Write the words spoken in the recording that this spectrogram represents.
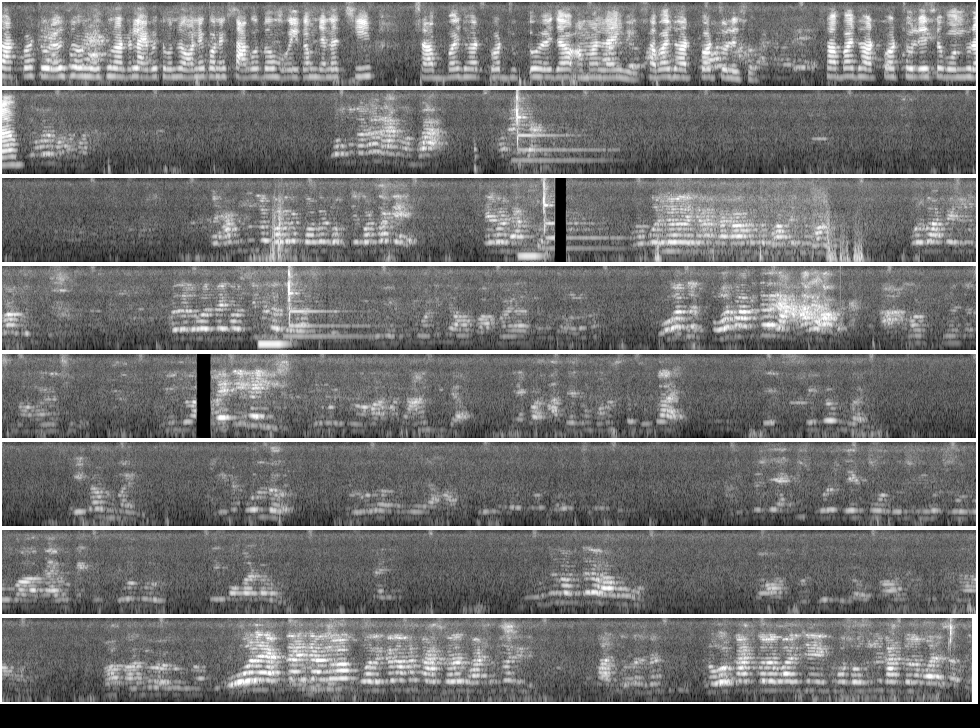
ঝটপট চলে এসো। নতুন একটা লাইভে তোমাদের অনেক অনেক স্বাগতম। ওয়েলকাম জানাচ্ছি। সবাই ঝটপট যুক্ত হয়ে যাও আমার লাইভে সবাই ঝটপট চলে এসো। সবাই ঝটপট চলে এসো বন্ধুরা। এটাও ঢুকাইনি আমি এটা পড়ল আমি তো যে একদিন করে দেখব যদি ভিডিও করব বা যাই হোক একদিন করব সেই কভারটাও ওর একটাই ডায়লগ বলে কেন আমার কাজ করে হোয়াটসঅ্যাপ করে দিই কাজ করতে হবে ওর কাজ সাথে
